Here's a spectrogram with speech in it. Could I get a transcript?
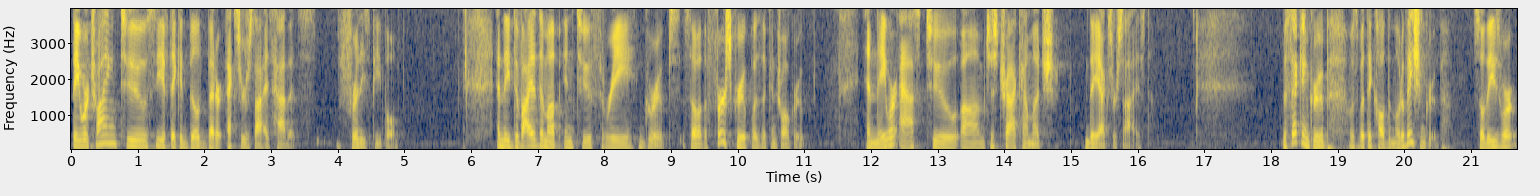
they were trying to see if they could build better exercise habits for these people. And they divided them up into three groups. So the first group was the control group. And they were asked to um, just track how much they exercised. The second group was what they called the motivation group. So these were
